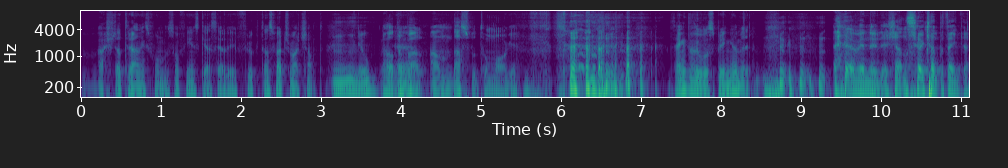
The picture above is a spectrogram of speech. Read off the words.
Värsta träningsformen som finns ska jag säga. Det är fruktansvärt smärtsamt. Mm, jo. Jag hatar Eh. bara andas på tom mage. Tänk dig då att springa en mil. jag vet inte hur det känns, jag kan inte tänka.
